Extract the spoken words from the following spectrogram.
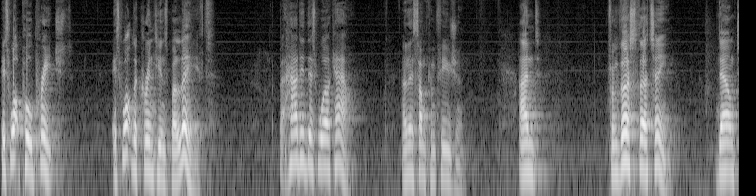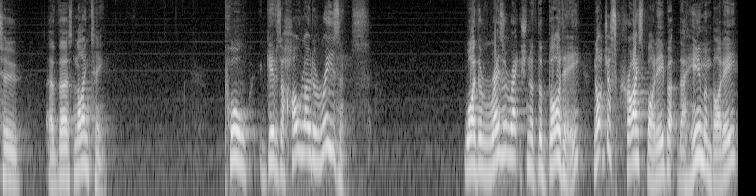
It's what Paul preached, it's what the Corinthians believed. But how did this work out? And there's some confusion. And from verse 13, down to uh, verse 19, Paul gives a whole load of reasons why the resurrection of the body, not just Christ's body, but the human body,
